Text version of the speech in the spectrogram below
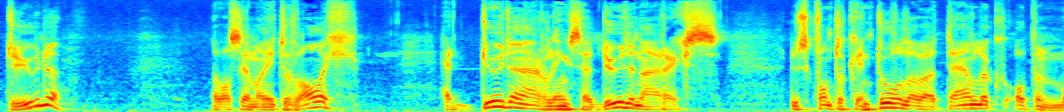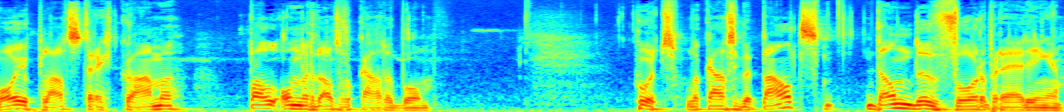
duwde. Dat was helemaal niet toevallig. Hij duwde naar links, hij duwde naar rechts. Dus ik vond ook geen toeval dat we uiteindelijk op een mooie plaats terechtkwamen, pal onder de avocadoboom. Goed, locatie bepaald. Dan de voorbereidingen.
